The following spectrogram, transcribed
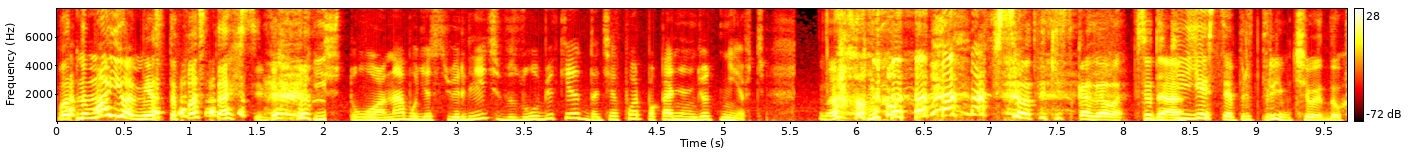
Вот на мое место поставь себя. И что она будет сверлить в зубике до тех пор, пока не найдет нефть. Все-таки сказала. Все-таки есть у тебя предприимчивый дух.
